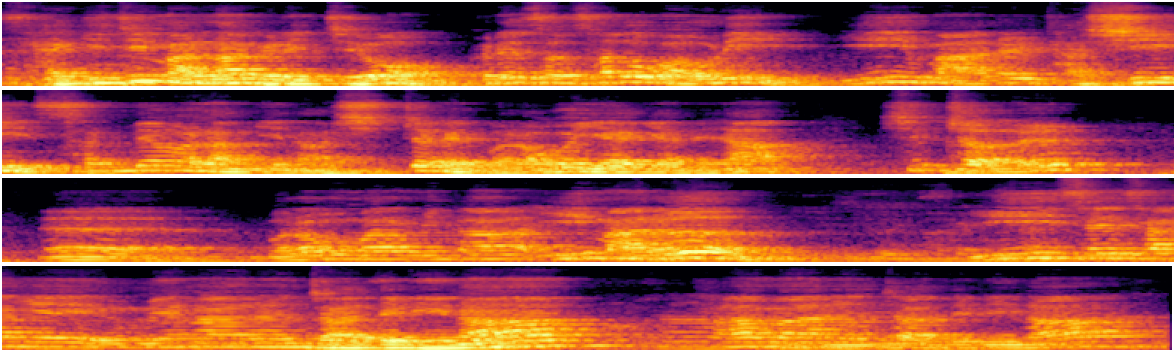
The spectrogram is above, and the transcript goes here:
사귀지 말라 그랬죠. 그래서 사도 바울이 이 말을 다시 설명을 합니다. 10절에 뭐라고 이야기하느냐? 10절 에, 뭐라고 말합니까? 이 말은 이 세상에 음행하는 자들이나 탐하는 자들이나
